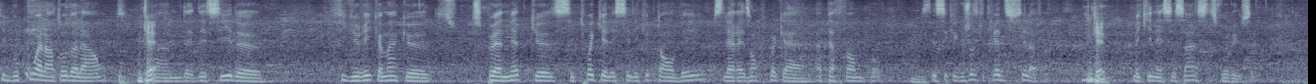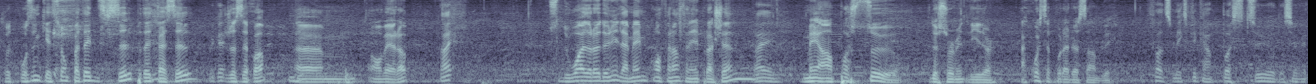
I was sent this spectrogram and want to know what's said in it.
Puis beaucoup alentour de la honte. Euh, de- D'essayer de figurer comment que tu, tu peux admettre que c'est toi qui as laissé l'équipe tomber, puis c'est la raison pourquoi elle ne performe pas. C'est- C'est quelque chose qui est très difficile à faire, mais qui est nécessaire si tu veux réussir. Je vais te poser une question peut-être difficile, peut-être facile. Ok. Je sais pas. Euh, on verra. Ouais. Tu dois redonner la même conférence l'année prochaine, Ouais. mais en posture de servant leader. À quoi ça pourrait ressembler? Faut que tu m'expliques en posture de leader.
